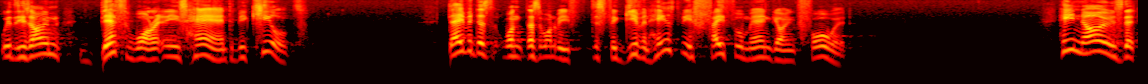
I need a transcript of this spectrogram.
with his own death warrant in his hand to be killed. David doesn't want, doesn't want to be just forgiven. He wants to be a faithful man going forward. He knows that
